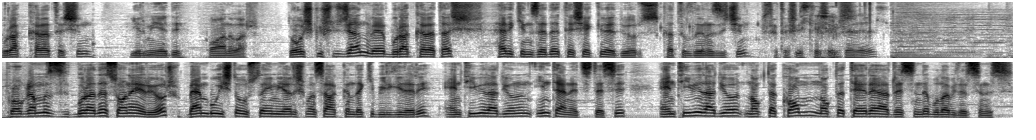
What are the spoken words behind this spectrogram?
Burak Karataş'ın 27 puanı var. Doğuş Güçlücan ve Burak Karataş her ikinize de teşekkür ediyoruz katıldığınız için. Size teşekkür, Biz teşekkür ederiz. Programımız burada sona eriyor. Ben bu işte ustayım yarışması hakkındaki bilgileri NTV Radyo'nun internet sitesi ntvradio.com.tr adresinde bulabilirsiniz.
